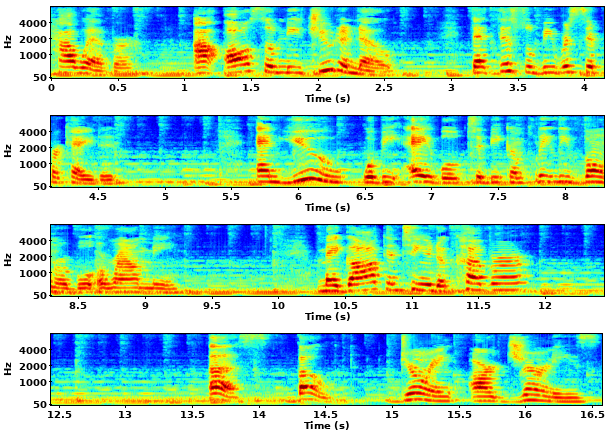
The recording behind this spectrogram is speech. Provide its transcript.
However, I also need you to know that this will be reciprocated and you will be able to be completely vulnerable around me. May God continue to cover us both during our journeys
